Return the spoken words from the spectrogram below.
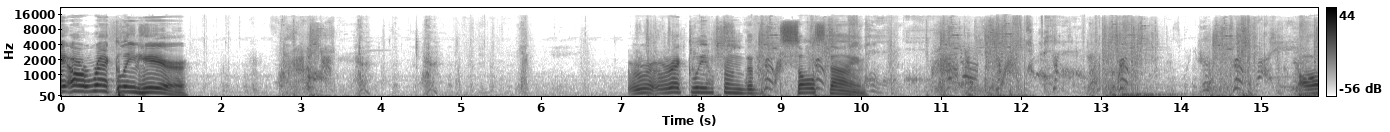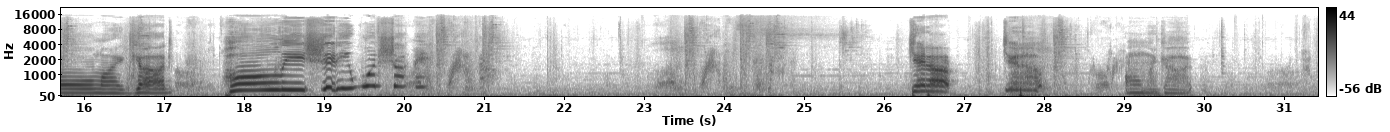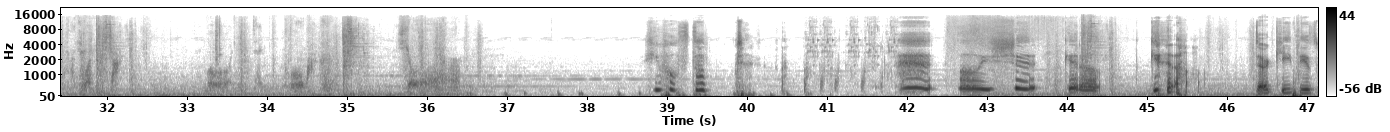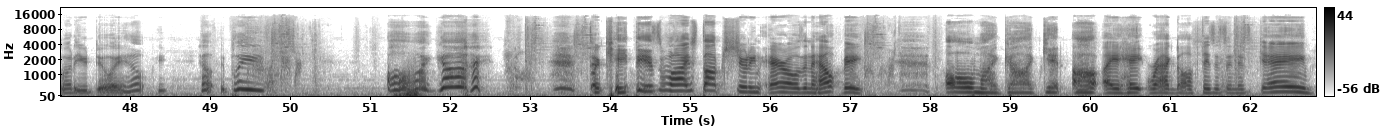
Why are Rekling here? R Rekling from the Solstheim. Oh my god. Holy shit, he one shot me. Get up! Get up! Oh my god. He won't stop. Holy shit. Get up. Get up. Darkethius, what are you doing? Help me. Help me, please. Oh my god. Darkethius, why? Stop shooting arrows and help me. Oh my god, get up. I hate ragdoll physics in this game.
